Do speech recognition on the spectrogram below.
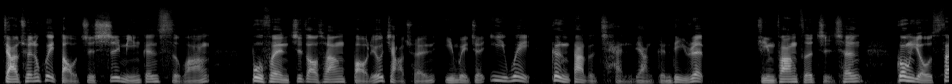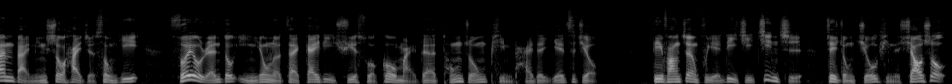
甲醇会导致失明跟死亡。部分制造商保留甲醇，因为这意味更大的产量跟利润。警方则指称，共有三百名受害者送医，所有人都饮用了在该地区所购买的同种品牌的椰子酒。地方政府也立即禁止这种酒品的销售。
